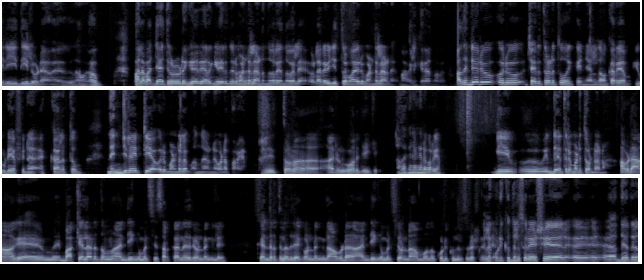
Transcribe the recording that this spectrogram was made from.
രീതിയിലൂടെ. പല പഞ്ചായത്തുകളിലൂടെയും കയറി ഇറങ്ങി വരുന്ന ഒരു മണ്ഡലമാണെന്ന് പറയുന്ന പോലെ വളരെ വിചിത്രമായ ഒരു മണ്ഡലമാണ് മാവേലിക്കര എന്ന് പറയുന്നത്. അതിന്റെ ഒരു ഒരു ചരിത്രം എടുത്ത് നോക്കിക്കഴിഞ്ഞാൽ നമുക്കറിയാം യു ഡി എഫിന് എക്കാലത്തും നെഞ്ചിലേറ്റിയ ഒരു മണ്ഡലം എന്നാണ് ഇവിടെ പറയാം. ഇത്തവണ അരുൺകുമാർ ജയിക്കും. അതങ്ങനെ എങ്ങനെ പറയാം. ഈ ഇദ്ദേഹത്തിന് മടുത്തോണ്ടാണോ? അവിടെ ആകെ ബാക്കി എല്ലായിടത്തും ആന്റി ഇൻകമൻസി സർക്കാരിനെതിരെ ഉണ്ടെങ്കിൽ കേന്ദ്രത്തിനെതിരെയൊക്കെ ഉണ്ടെങ്കിൽ അവിടെ ആന്റി ഇൻകമൻസി ഉണ്ടാകാൻ പോകുന്ന കൊടിക്കുന്നിൽ സുരേഷ് അല്ല കൊടിക്കുന്നിൽ സുരേഷ് അദ്ദേഹത്തിന്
